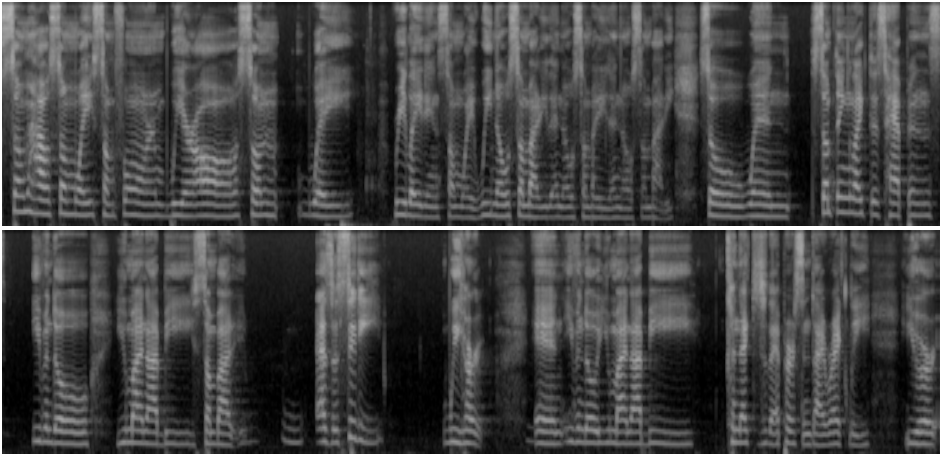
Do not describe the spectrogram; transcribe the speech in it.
somehow, some way, some form, we are all some way related in some way. We know somebody that knows somebody that knows somebody. So when something like this happens, even though you might not be somebody, as a city, we hurt and even though you might not be connected to that person directly, you're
